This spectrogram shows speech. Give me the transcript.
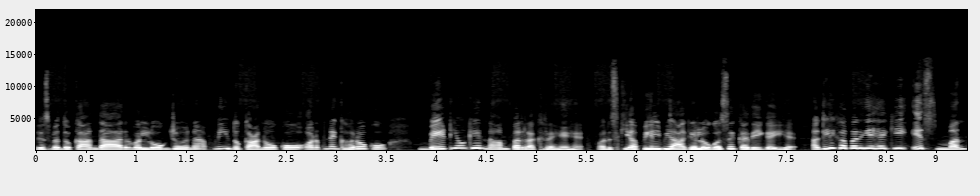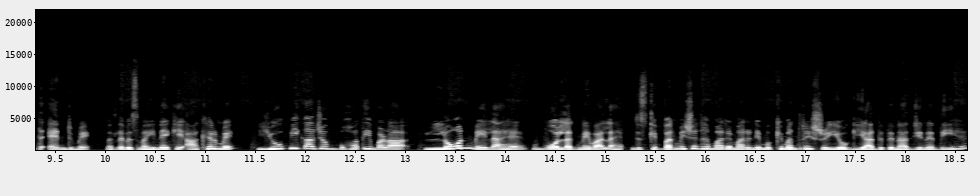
जिसमें दुकानदार व लोग जो है ना अपनी दुकानों को और अपने घरों को बेटियों के नाम पर रख रहे हैं और इसकी अपील भी आगे लोगों से करी गई है। अगली खबर ये है कि इस मंथ एंड में मतलब इस महीने के आखिर में यूपी का जो बहुत ही बड़ा लोन मेला है, वो लगने वाला है, जिसकी परमिशन हमारे माननीय मुख्यमंत्री श्री योगी आदित्यनाथ जी ने दी है।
